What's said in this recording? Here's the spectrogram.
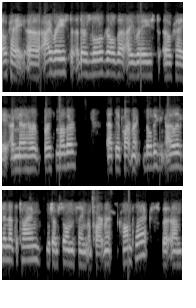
okay, uh, I raised. There's a little girl that I raised. Okay, I met her birth mother at the apartment building I lived in at the time, which I'm still in the same apartment complex. But um,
